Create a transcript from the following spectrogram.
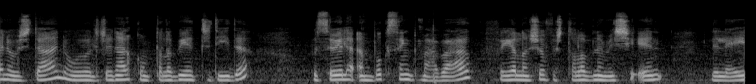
أنا وجدان ورجعنا لكم طلبية جديدة بنسوي لها انبوكسنج مع بعض. فيلا نشوف إيش طلبنا من شيئين للعيد.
